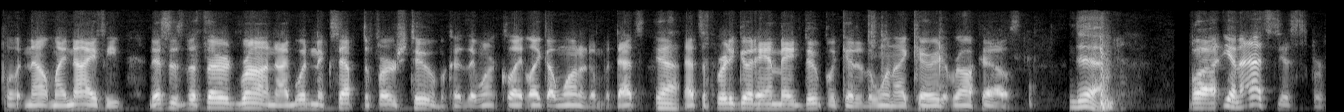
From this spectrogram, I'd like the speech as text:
putting out my knife. He this is the third run. I wouldn't accept the first two because they weren't quite like I wanted them. But that's yeah. that's a pretty good handmade duplicate of the one I carried at Rock House. Yeah, But you know that's just for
